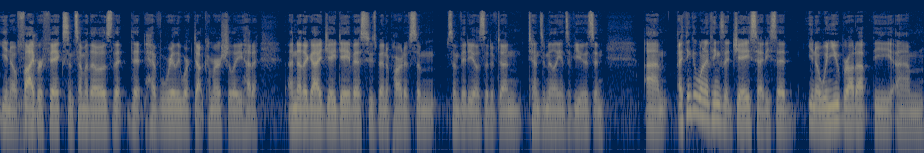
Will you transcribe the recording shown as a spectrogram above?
you know, Fiber Fix and some of those that, that have really worked out commercially. Had a, another guy, Jay Davis, who's been a part of some some videos that have done tens of millions of views. And um, I think one of the things that Jay said, he said, you know, when you brought up the, um,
